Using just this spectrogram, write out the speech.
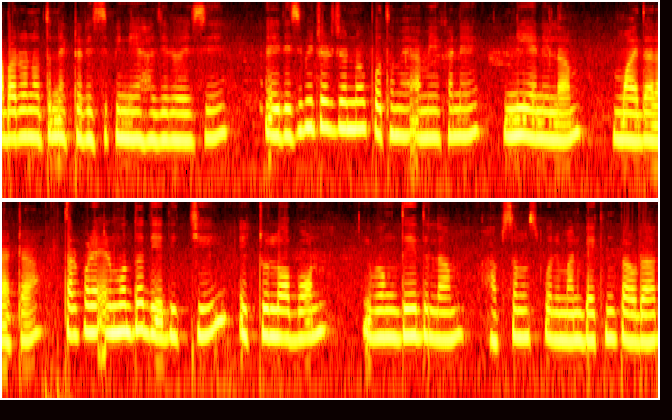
আবারও নতুন একটা রেসিপি নিয়ে হাজির হয়েছি। এই রেসিপিটার জন্য প্রথমে আমি এখানে নিয়ে নিলাম ময়দার আটা। তারপরে এর মধ্যে দিয়ে দিচ্ছি একটু লবণ এবং দিয়ে দিলাম হাফ চামচ পরিমাণ বেকিং পাউডার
